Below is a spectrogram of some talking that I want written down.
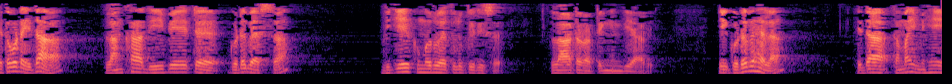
එතකොට එදා ලංකා දීපයට ගොඩ බැස්සා විජේ කුමරු ඇතුළු පිරිස ලාට රටින් ඉන්දියාවේ. ඒ ගොඩ බහැලා එදා තමයි මෙහි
